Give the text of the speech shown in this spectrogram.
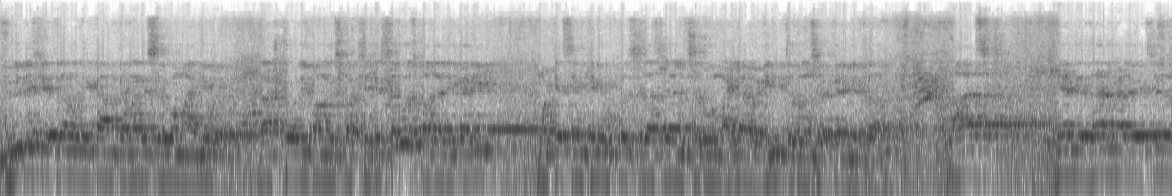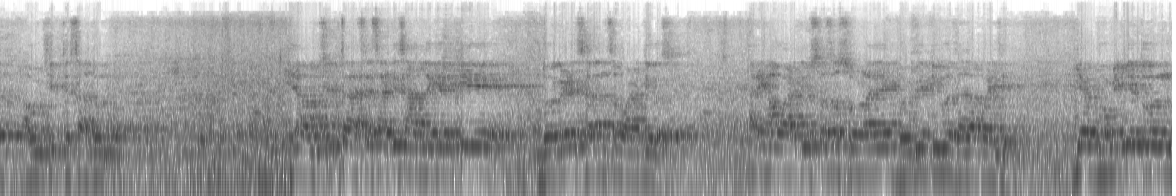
विविध क्षेत्रामध्ये काम करणारे सर्व मान्यवर राष्ट्रवादी काँग्रेस पक्षाचे सर्वच पदाधिकारी मोठ्या संख्येने उपस्थित असलेल्या सर्व महिला भगिनी तरुण सहकारी मित्रांनो. आज या निर्धार मेळाव्याचं औचित्य साधून हे औचित्य अशासाठी साधलं गेलं की दुर्गडे सरांचा वाढदिवस आणि हा वाढदिवसाचा सोहळा एक भव्य दिवस झाला पाहिजे या भूमिकेतून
